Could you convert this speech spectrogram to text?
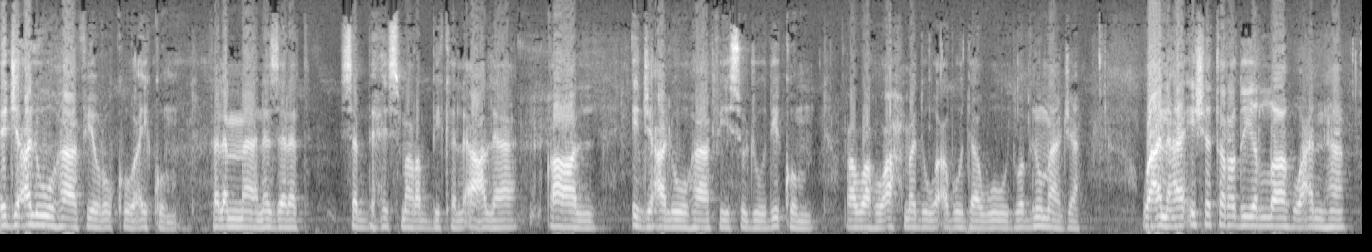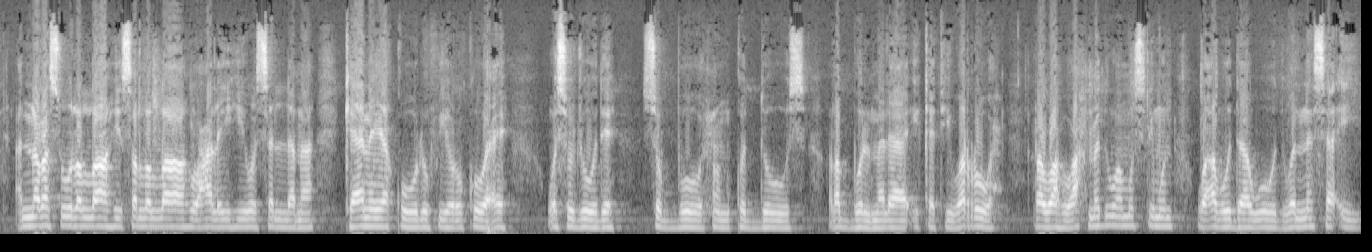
اجعلوها في ركوعكم فلما نزلت سبح اسم ربك الأعلى قال اجعلوها في سجودكم رواه أحمد وأبو داود وابن ماجه. وعن عائشة رضي الله عنها أن رسول الله صلى الله عليه وسلم كان يقول في ركوعه وسجوده سبوح قدوس رب الملائكة والروح رواه أحمد ومسلم وأبو داود والنسائي.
